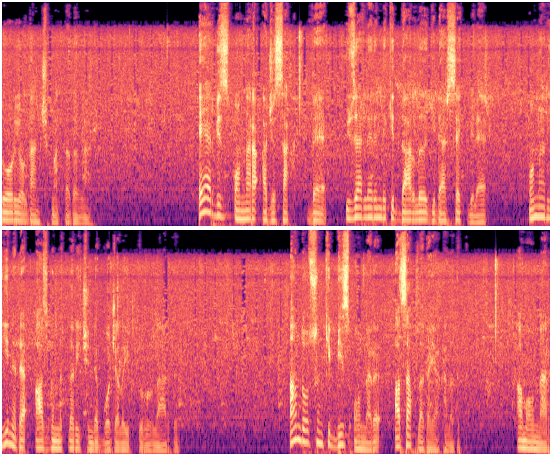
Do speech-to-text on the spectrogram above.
doğru yoldan çıkmaktadırlar. Eğer biz onlara acısak ve üzerlerindeki darlığı gidersek bile, onlar yine de azgınlıkları içinde bocalayıp dururlardı. Andolsun ki biz onları azapla da yakaladık. Ama onlar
